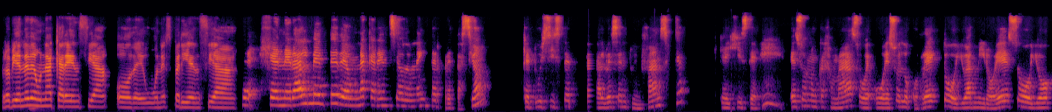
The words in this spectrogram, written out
Pero viene de una carencia o de una experiencia. Generalmente de una carencia o de una interpretación que tú hiciste tal vez en tu infancia, que dijiste, ¡Ah! eso nunca jamás, o, eso es lo correcto, o yo admiro eso, o yo,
